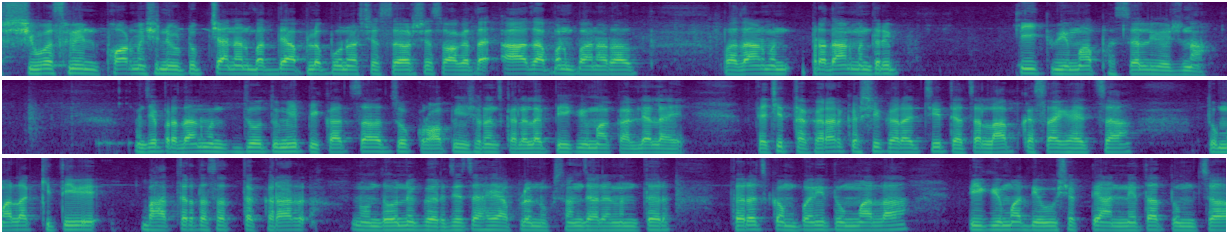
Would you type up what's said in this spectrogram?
शिवस्वी इन्फॉर्मेशन यूट्यूब चॅनलमध्ये आपलं पुनर्श सहर्ष स्वागत आहे. आज आपण पाहणार आहोत प्रधानमं प्रधानमंत्री पीक विमा फसल योजना. म्हणजे प्रधानमंत्री जो तुम्ही पिकाचा जो क्रॉप इन्शुरन्स काढलेला आहे पीक विमा काढलेला आहे त्याची तक्रार कशी करायची त्याचा लाभ कसा घ्यायचा तुम्हाला किती बहात्तर तासात तक्रार नोंदवणे गरजेचं आहे आपलं नुकसान झाल्यानंतर तरच कंपनी तुम्हाला पीक विमा देऊ शकते. अन्यथा तुमचा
